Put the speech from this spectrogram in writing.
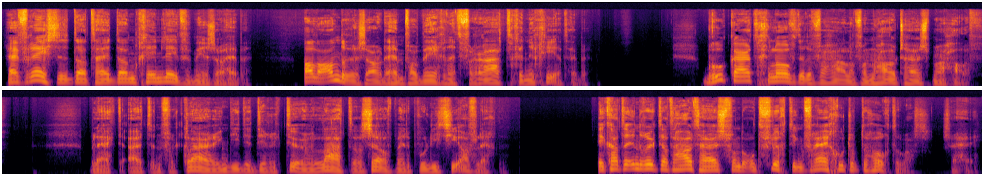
Hij vreesde dat hij dan geen leven meer zou hebben. Alle anderen zouden hem vanwege het verraad genegeerd hebben. Broekaart geloofde de verhalen van Houthuis maar half. Blijkt uit een verklaring die de directeur later zelf bij de politie aflegde. Ik had de indruk dat Houthuis van de ontvluchting vrij goed op de hoogte was, zei hij,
